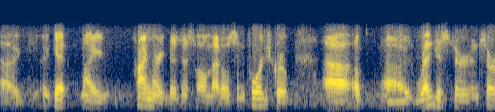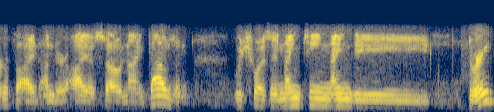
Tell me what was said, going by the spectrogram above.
uh, get my primary business, All Metals and Forge Group, uh, uh, registered and certified under ISO 9000, which was in 1993,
